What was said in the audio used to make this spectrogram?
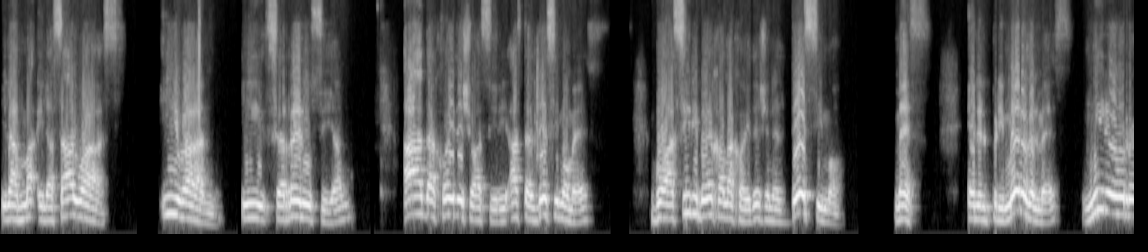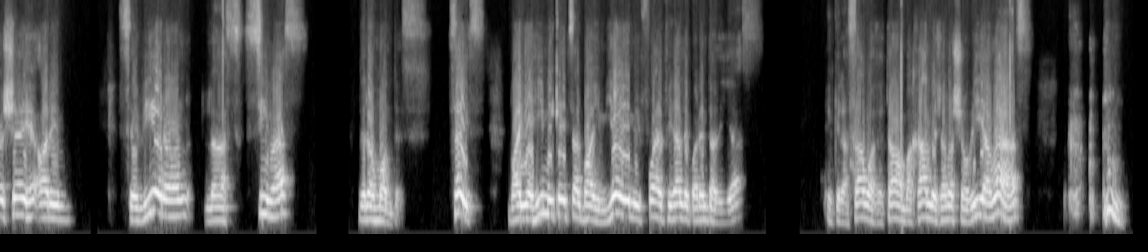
y las, y las aguas iban y se reducían. Hasta el décimo mes. Boasiri en el décimo mes, en el primero del mes, se vieron las cimas de los montes. 6. y fue al final de 40 días, en que las aguas estaban bajando, ya no llovía más.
